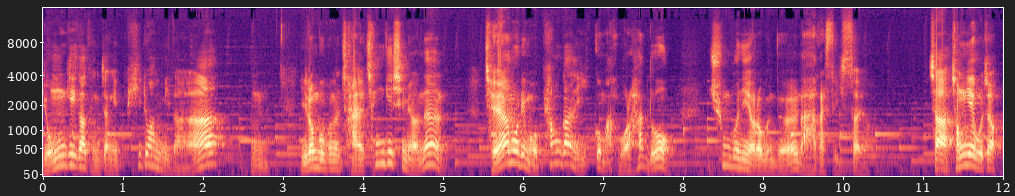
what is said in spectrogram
용기가 굉장히 필요합니다. 음, 이런 부분을 잘 챙기시면은 제 아무리 뭐 평간이 있고 막 뭘 하도 충분히 여러분들 나아갈 수 있어요. 자, 정리해보죠.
